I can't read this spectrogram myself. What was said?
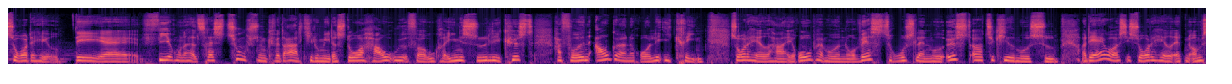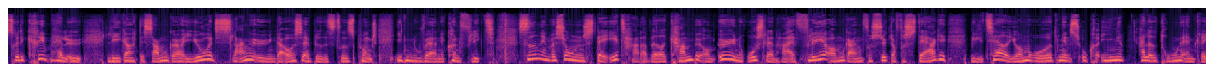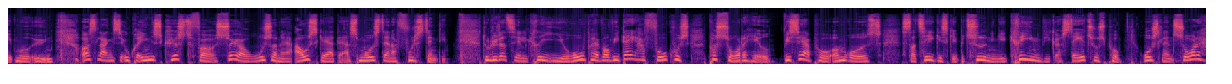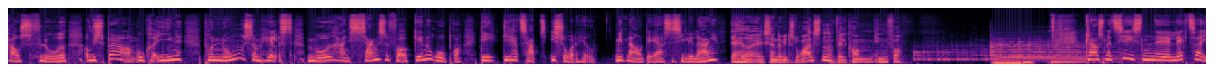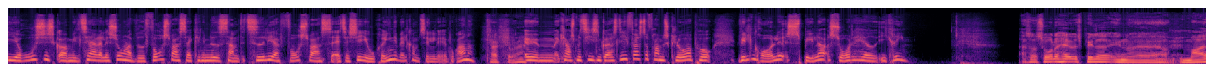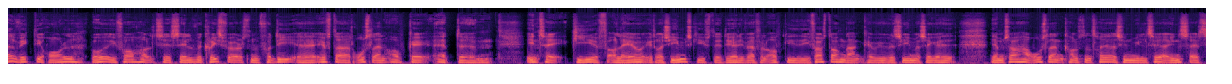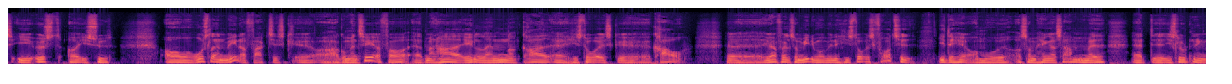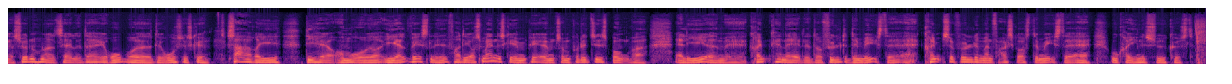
Sortehavet. Det er 450.000 kvadratkilometer store hav ud for Ukraines sydlige kyst, har fået en afgørende rolle i krigen. Sortehavet har Europa mod nordvest, Rusland mod øst og Tyrkiet mod syd. Og det er jo også i Sortehavet, at den omstridte Krimhalø ligger. Det samme gør i øvrigt Slangeøen, der også er blevet et stridspunkt i den nuværende konflikt. Siden invasionens dag 1 har der været kampe om øen. Rusland har af flere omgange forsøgt at forstærke militæret i området, mens Ukraine har lavet droneangreb mod øen. Også langs Ukraines kyst forsøger russerne at afskære deres modstander fuldstændig. Du lytter til Krig i Europa, hvor vi i dag har fokus på Sortehavet. Vi ser på områdets strategiske betydning i krigen, vi gør status på Ruslands Sortehavsflåde, og vi spørger om Ukraine på nogen som helst måde har en chance for at generobre det, de har tabt i Sortehavet. Mit navn det er Cecilie Lange. Jeg hedder Alexander Vils Lorentzen. Velkommen indenfor. Claus Mathisen, øh, lektor i russisk og militære relationer ved Forsvarsakademiet samt tidligere forsvarsattaché i Ukraine. Velkommen til øh, programmet. Tak skal du have. Øhm, Claus Mathisen, gør os lige først og fremmest klogere på, hvilken rolle spiller Sortehavet i krigen? Altså, Sortehavet spiller en øh, meget vigtig rolle, både i forhold til selve krigsførelsen, fordi øh, efter at Rusland opgav at øh, indtage Kiev og lave et regimeskifte, det har de i hvert fald opgivet i første omgang, kan vi vel sige med sikkerhed, jamen så har Rusland koncentreret sin militære indsats i øst og i syd. Og Rusland mener faktisk øh, og argumenterer for, at man har en eller anden grad af historisk øh, krav, øh, i hvert fald som minimum en historisk fortid i det her område, og som hænger sammen med, at øh, i slutningen af 1700-tallet, der erobrede det russiske zarrige de her områder i al væsentlighed fra det osmanniske imperium, som på det tidspunkt var allieret med Krimkanatet og fyldte det meste af Krim selvfølgelig, men faktisk også det meste af Ukraines sydkyst.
